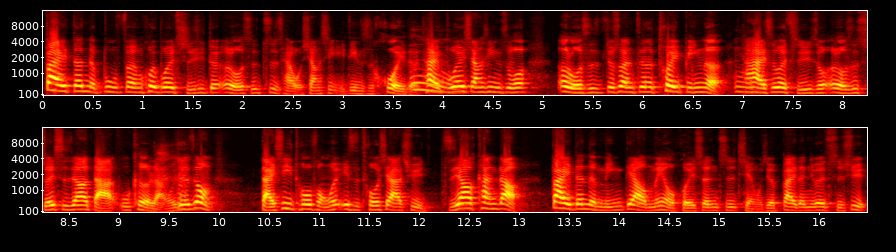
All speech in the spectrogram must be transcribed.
拜登的部分会不会持续对俄罗斯制裁？我相信一定是会的。他也不会相信说俄罗斯就算真的退兵了，他还是会持续说俄罗斯随时都要打乌克兰。我觉得这种歹戏拖棚会一直拖下去。只要看到拜登的民调没有回升之前，我觉得拜登就会持续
